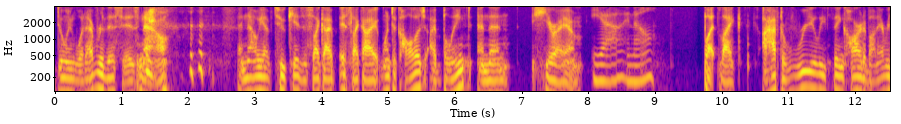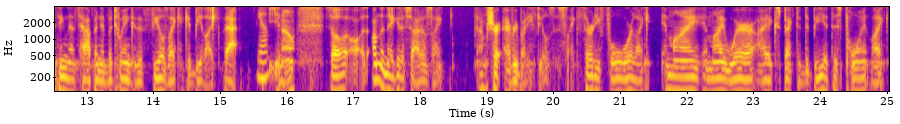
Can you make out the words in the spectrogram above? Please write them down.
doing whatever this is now. and now we have two kids. It's like I it's like I went to college, I blinked and then here I am. Yeah, I know. But like I have to really think hard about everything that's happened in between because it feels like it could be like that. Yeah. You know? So uh, on the negative side, I was like, I'm sure everybody feels this. Like 34, like, am I am I where I expected to be at this point? Like,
